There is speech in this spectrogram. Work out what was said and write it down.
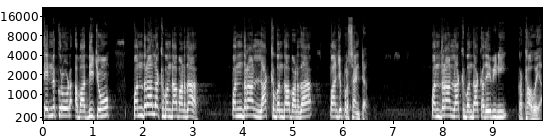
3 ਕਰੋੜ ਆਬਾਦੀ ਚੋਂ 15 ਲੱਖ ਬੰਦਾ ਬਣਦਾ। 15 ਲੱਖ ਬੰਦਾ ਬਣਦਾ 5% 15 ਲੱਖ ਬੰਦਾ ਕਦੇ ਵੀ ਨਹੀਂ ਇਕੱਠਾ ਹੋਇਆ।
